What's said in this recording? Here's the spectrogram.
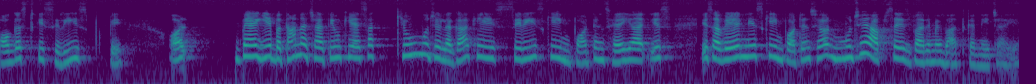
अगस्त की सीरीज़ पे। और मैं ये बताना चाहती हूँ कि ऐसा क्यों मुझे लगा कि इस सीरीज़ की इम्पोर्टेंस है या इस इस अवेयरनेस की इम्पोर्टेंस है और मुझे आपसे इस बारे में बात करनी चाहिए।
